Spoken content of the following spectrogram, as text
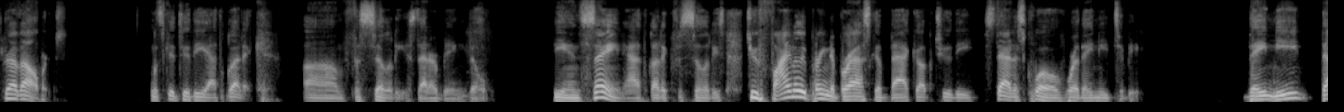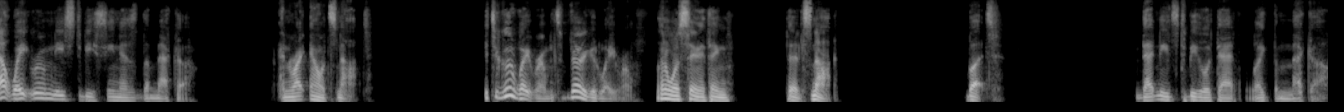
Trev Alberts. Let's get to the athletic um, facilities that are being built. The insane athletic facilities to finally bring Nebraska back up to the status quo of where they need to be. They need that weight room needs to be seen as the mecca. And right now it's not. It's a good weight room. It's a very good weight room. I don't want to say anything that it's not. But that needs to be looked at like the mecca,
